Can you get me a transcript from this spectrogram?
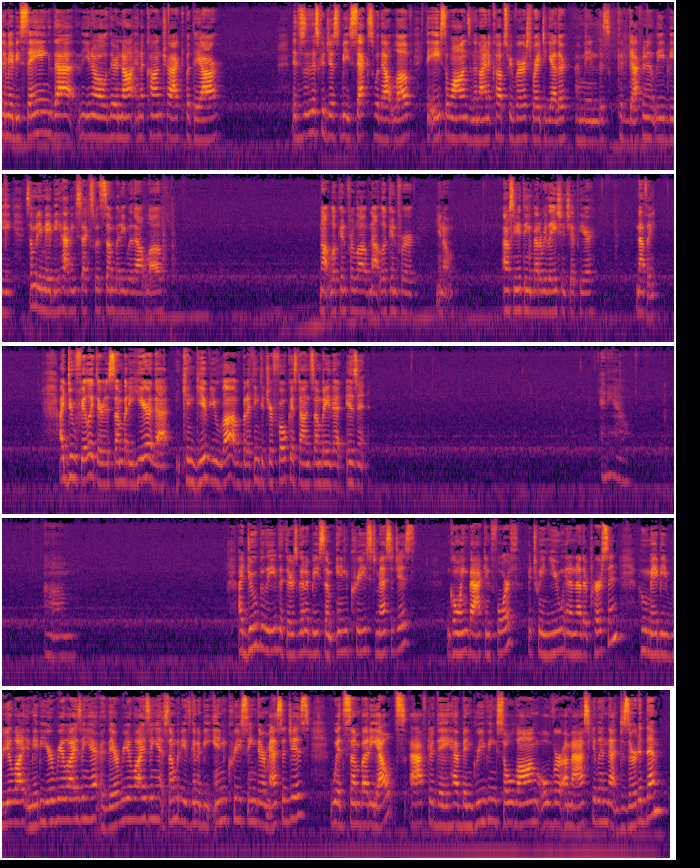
They may be saying that, you know, they're not in a contract, but they are. This, this could just be sex without love. The Ace of Wands and the Nine of Cups reversed right together. I mean, this could definitely be somebody may be having sex with somebody without love. Not looking for love, not looking for, you know, I don't see anything about a relationship here. Nothing. I do feel like there is somebody here that can give you love, but I think that you're focused on somebody that isn't. Anyhow, um, I do believe that there's going to be some increased messages going back and forth between you and another person who may be realizing, maybe you're realizing it or they're realizing it. Somebody is going to be increasing their messages with somebody else after they have been grieving so long over a masculine that deserted them.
